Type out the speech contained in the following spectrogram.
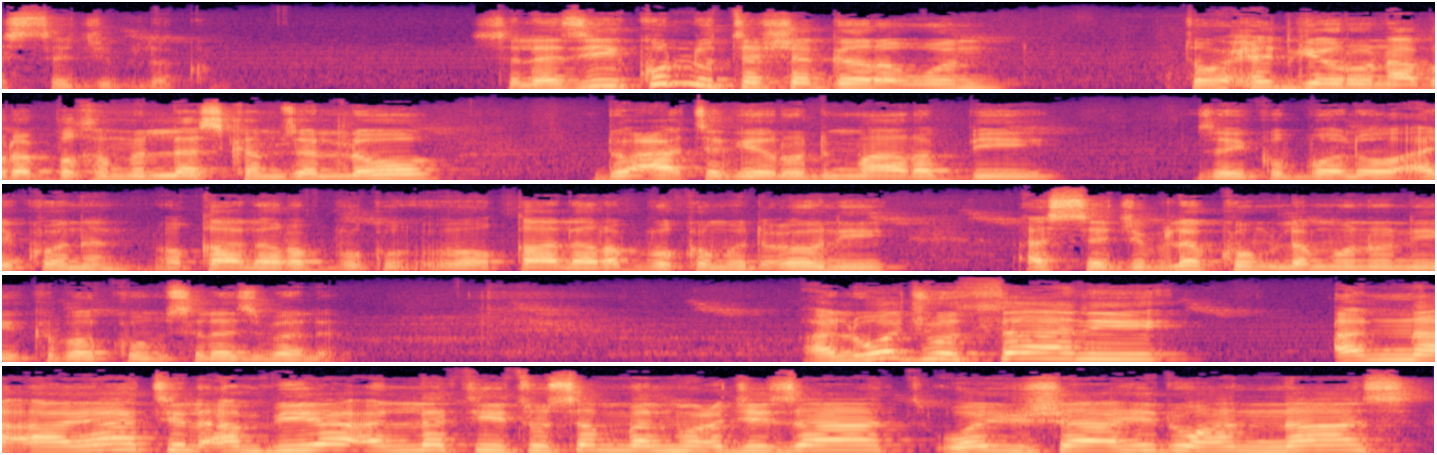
أستجب لكم. سلازي كل تشجرون توحيد غيرونا بربكم ملس كم زلو دعاء تغيرو دما ربي زي قبلوا أيكونن. وقال ربكم وقال ربكم ادعوني أستجب لكم لمنوني كبكم سلازبله الوجه الثاني أن آيات الأنبياء التي تسمى المعجزات ويشاهدها الناس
